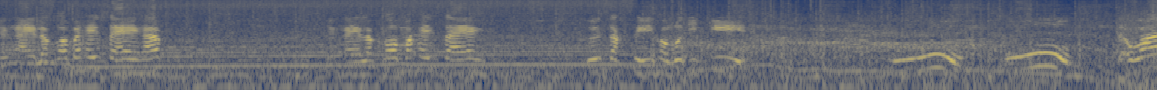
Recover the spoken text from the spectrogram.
ยังไงเราก็ไม่ให้แซงครับ ยังไงเราก็ไม่ให้แซง ด้วยศักดิ์ศรีของรถอีกกี้โอ้โอ้แต่ว่า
